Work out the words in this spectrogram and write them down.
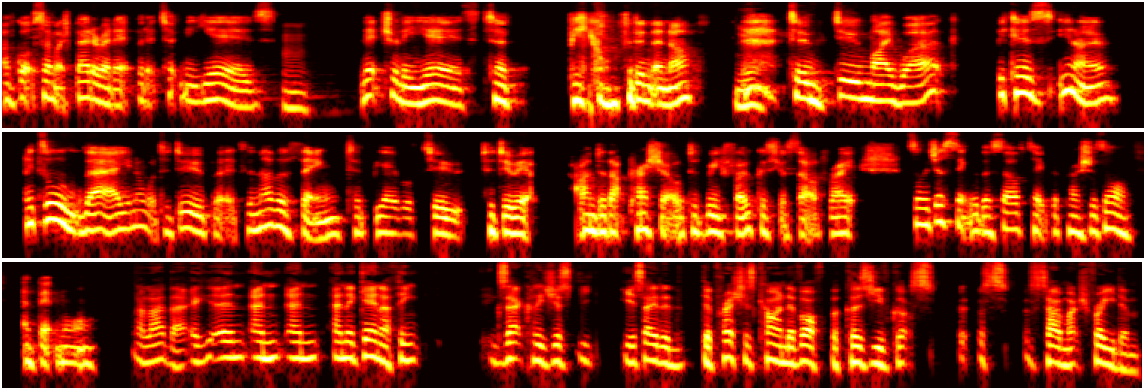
I've got so much better at it, but it took me years. Mm literally years to be confident enough yeah. to do my work because you know it's all there you know what to do but it's another thing to be able to to do it under that pressure or to refocus yourself right so i just think with the self tape the pressure's off a bit more i like that and and and and again i think exactly just you say that the pressure's kind of off because you've got so much freedom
